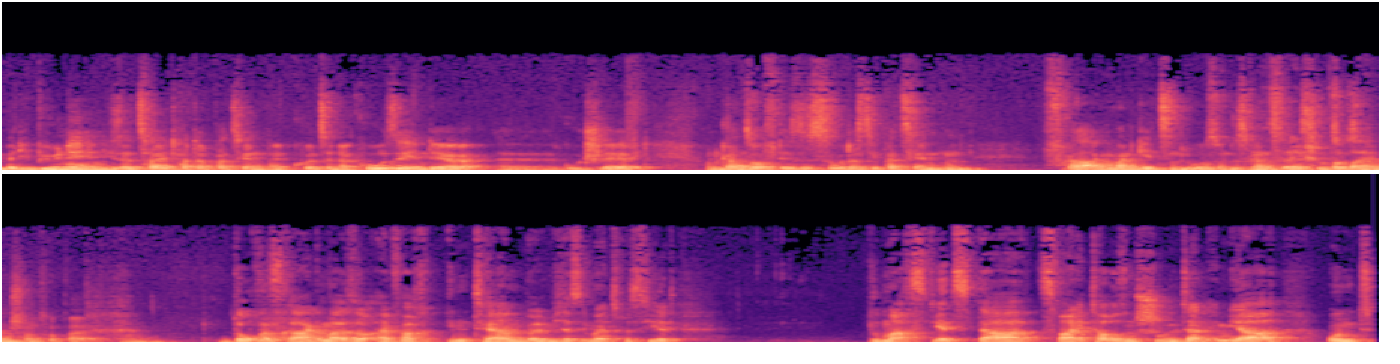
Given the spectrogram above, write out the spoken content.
über die Bühne. In dieser Zeit hat der Patient eine kurze Narkose, in der äh, gut schläft. Und ganz oft ist es so, dass die Patienten fragen, wann geht es denn los und das Ganze ist schon vorbei. schon vorbei. Doofe Frage mal so einfach intern, weil mich das immer interessiert. Du machst jetzt da 2000 Schultern im Jahr und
